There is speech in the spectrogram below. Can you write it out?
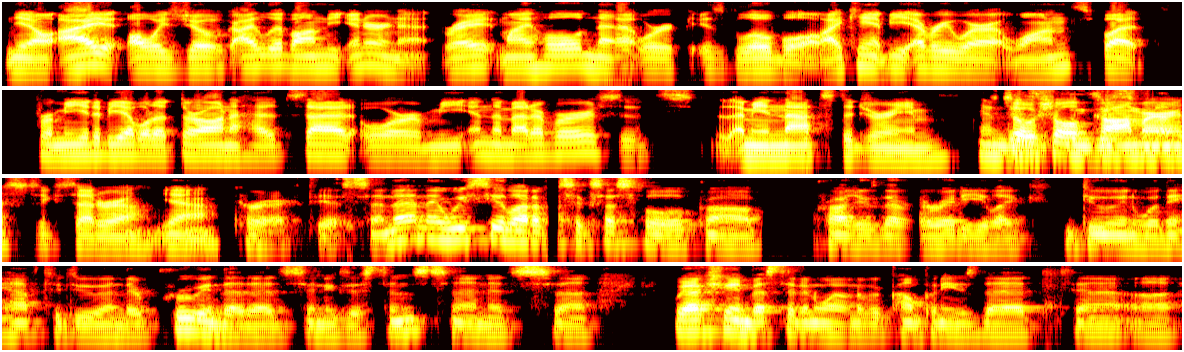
you know i always joke i live on the internet right? My whole network is global. I can't be everywhere at once but for me to be able to throw on a headset or meet in the metaverse it's i mean that's the dream. And social commerce etc yeah. Correct yes. And then we see a lot of successful uh, projects that are already like doing what they have to do and they're proving that it's in existence. And it's uh, we actually invested in one of the companies that uh, uh,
